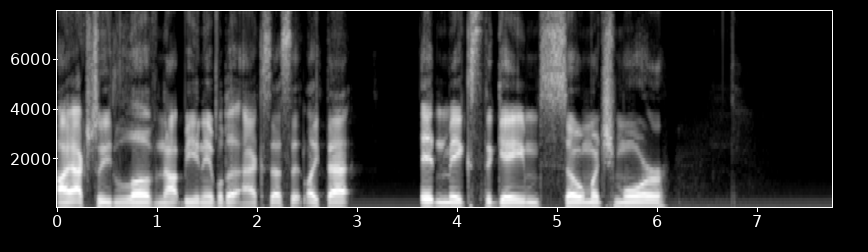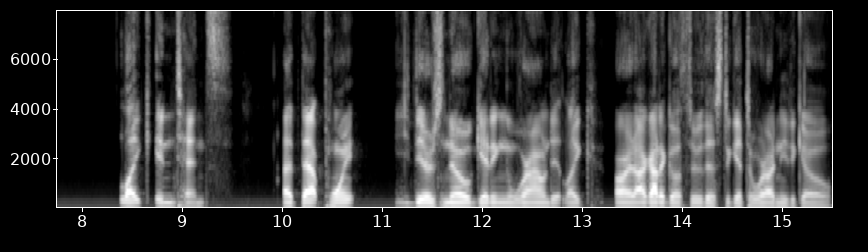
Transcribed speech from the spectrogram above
I actually love not being able to access it like that. It makes the game so much more like intense. At that point, there's no getting around it. Like, all right, I got to go through this to get to where I need to go,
